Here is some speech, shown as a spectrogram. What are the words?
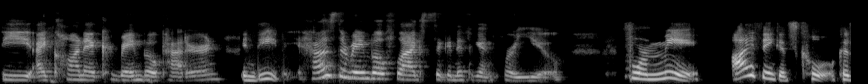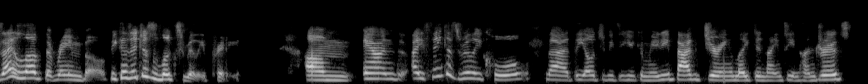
the iconic rainbow pattern. Indeed. How's the rainbow flag significant for you? For me i think it's cool because i love the rainbow because it just looks really pretty um, and I think it's really cool that the LGBTQ community back during like the 1900s,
